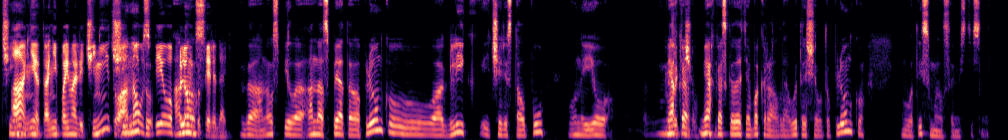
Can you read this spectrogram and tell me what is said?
Чиниту. А, нет, они поймали Чиниту, Чиниту она успела пленку она, передать. Да, она успела, она спрятала пленку, а Глик и через толпу он ее, мягко, мягко сказать, обокрал, да, вытащил эту пленку, вот, и смылся вместе с ней.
